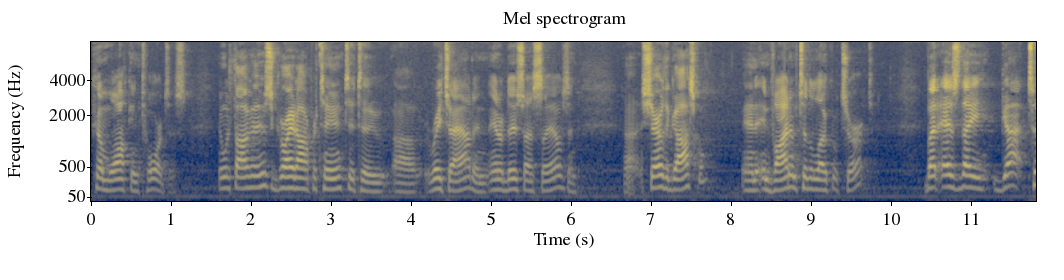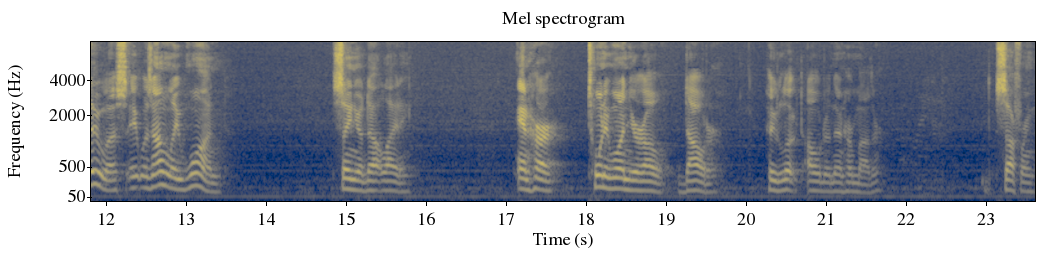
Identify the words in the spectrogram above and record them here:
come walking towards us. And we thought it was a great opportunity to uh, reach out and introduce ourselves and uh, share the gospel and invite them to the local church. But as they got to us, it was only one senior adult lady and her 21 year old daughter who looked older than her mother, suffering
